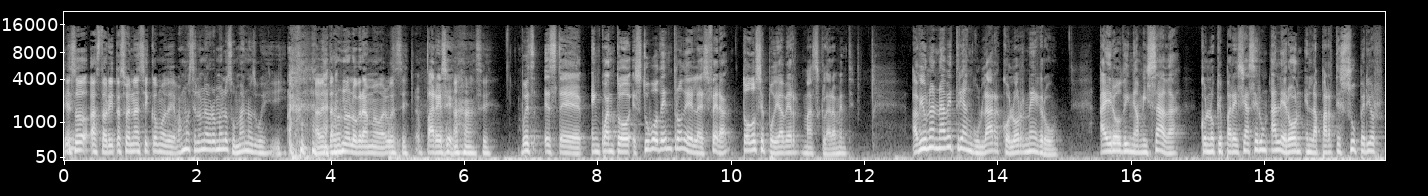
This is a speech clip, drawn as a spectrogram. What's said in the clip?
Eso hasta ahorita suena así como de vamos a hacerle una broma a los humanos, güey. Y aventar un holograma o algo así. Parece. Ajá, sí. Pues este, en cuanto estuvo dentro de la esfera, todo se podía ver más claramente. Había una nave triangular color negro aerodinamizada con lo que parecía ser un alerón en la parte superior.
